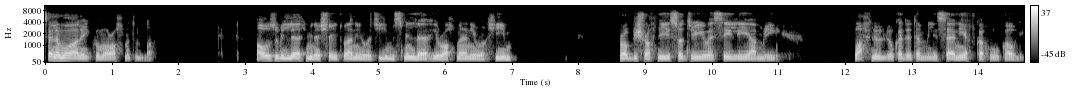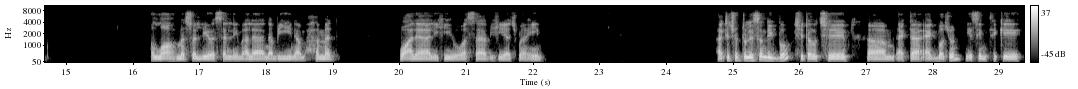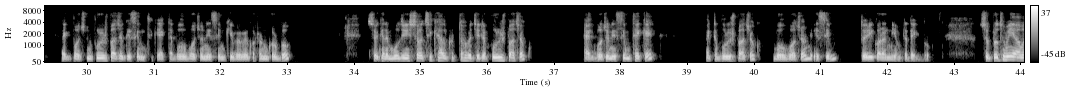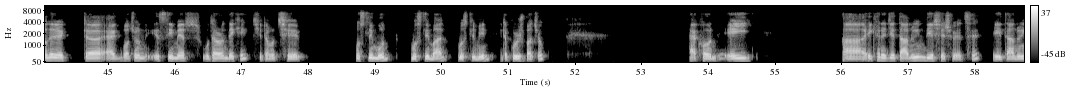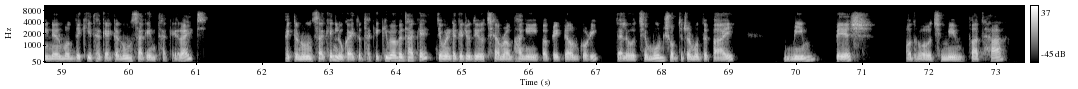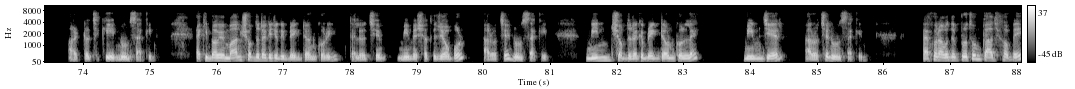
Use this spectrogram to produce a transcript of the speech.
السلام عليكم ورحمة الله أعوذ بالله من الشيطان الرجيم بسم الله الرحمن الرحيم رب اشرح لي صدري ويسر لي أمري واحلل عقدة من لساني يفقه قولي اللهم صل وسلم على نبينا محمد وعلى آله وصحبه أجمعين একটা ছোট্ট লেসন দেখবো সেটা হচ্ছে আম, একটা এক বচন ইসিম থেকে এক বচন, পুরুষবাচক ইসিম থেকে একটা বহুবচন ইসিম কীভাবে গঠন করব? সো এখানে মূল জিনিসটা হচ্ছে খেয়াল করতে হবে যে এটা পুরুষবাচক, এক বচন ইসিম থেকে একটা পুরুষবাচক, বহুবচন ইসিম তৈরি করার নিয়মটা দেখব। সো প্রথমেই আমাদের একটা এক বচন ইসিমের উদাহরণ দেখি, সেটা হচ্ছে মুসলিমুন, মুসলিমান, মুসলিমিন, এটা পুরুষবাচক। এখন এই এখানে যে তানুইন দিয়ে শেষ হয়েছে, এই তানুইনের মধ্যে কি থাকে? একটা নুন সাকিন থাকে রাইট একটা নুন সাকিন লুকায়িত থাকে। কীভাবে থাকে? যেমন এটাকে যদি হচ্ছে আমরা ভাঙি বা ব্রেকডাউন করি, তাহলে হচ্ছে মুন শব্দটার মধ্যে পাই মিম, পেশ, অথবা হচ্ছে মিম ফাতহা, আর একটা হচ্ছে কি? নুন সাকিন। একইভাবে মান শব্দটাকে যদি ব্রেকডাউন করি, তাহলে হচ্ছে মিমের সাথে জবর আর হচ্ছে নুন সাকিন। মিন শব্দটাকে ব্রেকডাউন করলে মিম জের, আর হচ্ছে নুন সাকিন। এখন আমাদের প্রথম কাজ হবে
